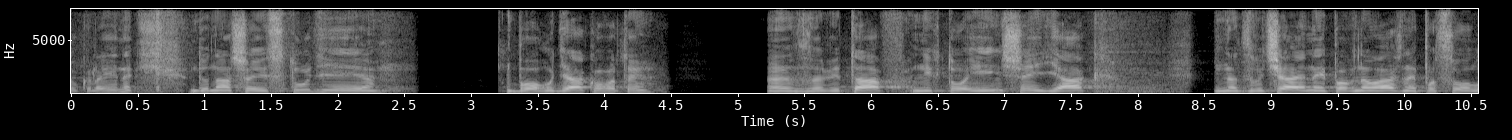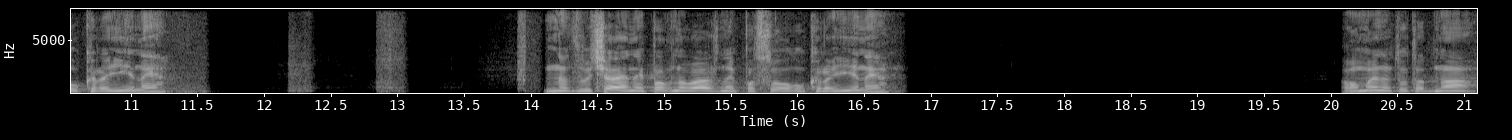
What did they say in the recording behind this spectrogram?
України до нашої студії. Богу дякувати. Е, Завітав ніхто інший, як надзвичайний повноважний посол України. Надзвичайний повноважний посол України. А у мене тут одна.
